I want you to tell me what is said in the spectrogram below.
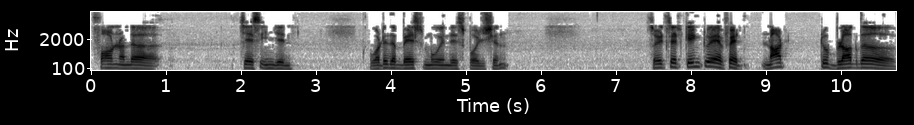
found on the chess engine what is the best move in this position so it said king to f8 not to block the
